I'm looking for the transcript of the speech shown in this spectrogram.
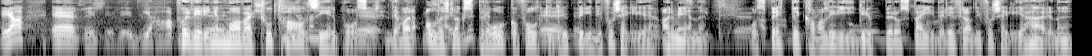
ja, äh, Forvirringen må ha vært total, sier Påser. Det var alle slags språk og folkegrupper i de forskjellige armeene. Og spredte kavalerigrupper og speidere fra de forskjellige hærene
